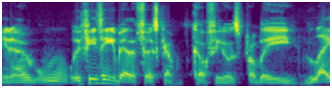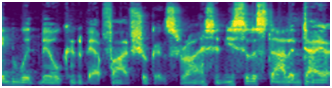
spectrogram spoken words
you know, if you think about the first cup of coffee, it was probably laden with milk and about five sugars, right? And you sort of started di-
